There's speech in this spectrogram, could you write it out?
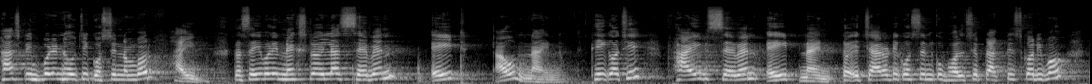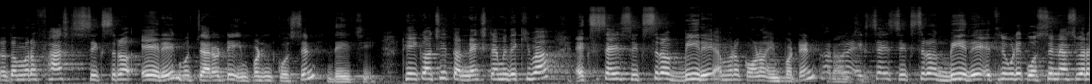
ফার্স্ট ইম্পর্টেন্ট হচ্ছে কোশ্চিন নম্বর ফাইভ তো সেইভাবে নেক্সট রহিলা সেভেন এইট আউ নাইন ঠিক ଅଛି ফাইভ ସେଭେନ୍ ଏଇଟ୍ ନାଇନ୍ ତ ଏ ଚାରୋଟି କୋଶ୍ଚିନ୍କୁ ଭଲସେ ପ୍ରାକ୍ଟିସ୍ କରିବ ତ ତୁମର ଫାଷ୍ଟ ସିକ୍ସର ଏରେ ମୁଁ ଚାରୋଟି ଇମ୍ପୋର୍ଟାଣ୍ଟ କୋଶ୍ଚିନ୍ ଦେଇଛି ଠିକ୍ ଅଛି ତ ନେକ୍ସଟ ଆମେ ଦେଖିବା ଏକ୍ସରସାଇଜ୍ ସିକ୍ସର ବିରେ ଆମର କ'ଣ ଇମ୍ପୋର୍ଟାଣ୍ଟ ଏକ୍ସରସାଇଜ୍ ସିକ୍ସର ବିରେ ଏଥିରେ ଗୋଟେ କୋଶ୍ଚିନ୍ ଆସିବାର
